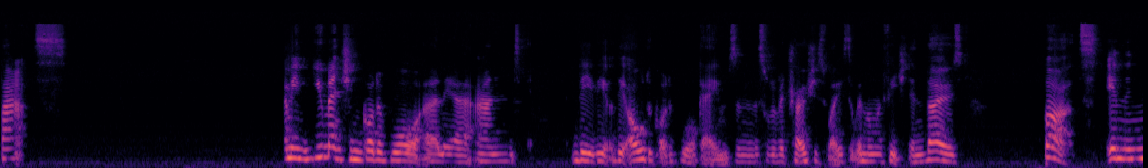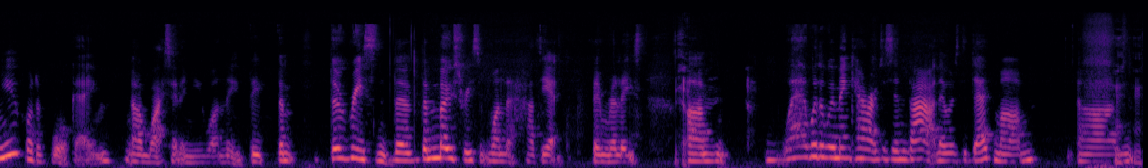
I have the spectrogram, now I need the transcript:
that's i mean you mentioned god of war earlier and the, the the older god of war games and the sort of atrocious ways that women were featured in those but in the new god of war game um, well i say the new one the the the, the recent the the most recent one that has yet been released yeah. um where were the women characters in that? There was the dead mum. Um,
